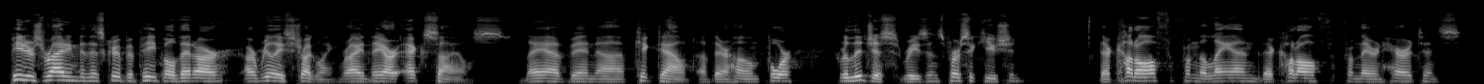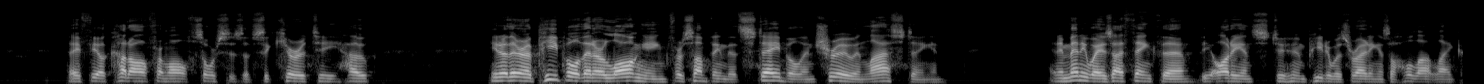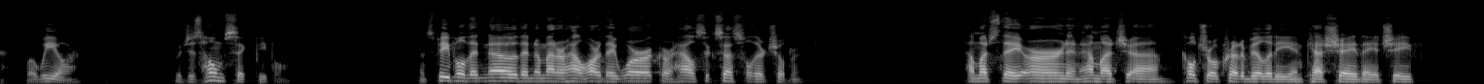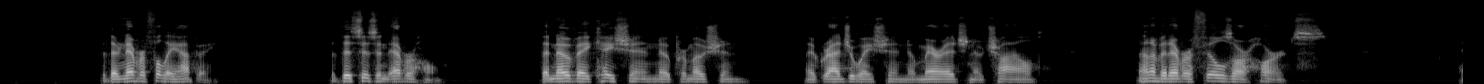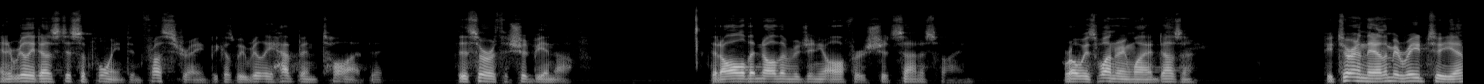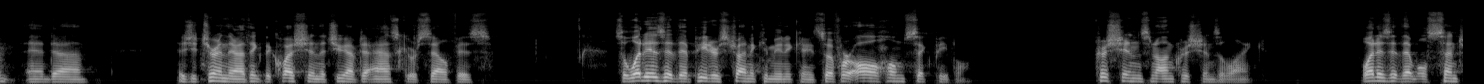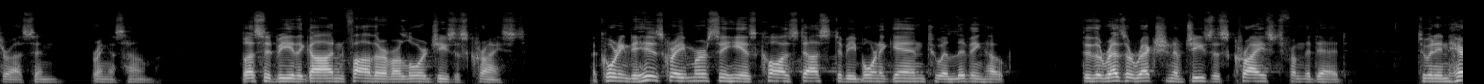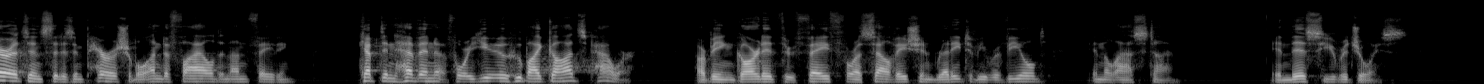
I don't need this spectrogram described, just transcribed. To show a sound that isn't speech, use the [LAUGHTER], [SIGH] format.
Peter's writing to this group of people that are, are really struggling, right? They are exiles. They have been uh, kicked out of their home for religious reasons, persecution. They're cut off from the land, they're cut off from their inheritance. They feel cut off from all sources of security, hope. You know, there are people that are longing for something that's stable and true and lasting. And, and in many ways, I think the, the audience to whom Peter was writing is a whole lot like what we are, which is homesick people. It's people that know that no matter how hard they work or how successful their children, how much they earn and how much uh, cultural credibility and cachet they achieve, that they're never fully happy. That this isn't ever home. That no vacation, no promotion, no graduation, no marriage, no child, none of it ever fills our hearts. And it really does disappoint and frustrate because we really have been taught that this earth should be enough. That all that Northern Virginia offers should satisfy. We're always wondering why it doesn't. If you turn there, let me read to you. And uh, as you turn there, I think the question that you have to ask yourself is so, what is it that Peter's trying to communicate? So, if we're all homesick people, Christians, non Christians alike, what is it that will center us and bring us home? Blessed be the God and Father of our Lord Jesus Christ. According to his great mercy, he has caused us to be born again to a living hope through the resurrection of Jesus Christ from the dead, to an inheritance that is imperishable, undefiled, and unfading, kept in heaven for you, who by God's power are being guarded through faith for a salvation ready to be revealed in the last time. In this you rejoice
